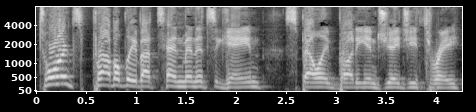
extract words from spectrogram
Torrence, probably about 10 minutes a game, spelling Buddy and JG3.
